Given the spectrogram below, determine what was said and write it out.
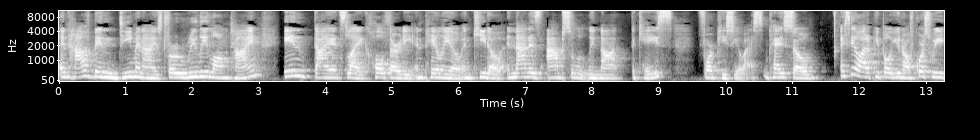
and have been demonized for a really long time in diets like whole 30 and paleo and keto. And that is absolutely not the case for PCOS. Okay. So I see a lot of people, you know, of course we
